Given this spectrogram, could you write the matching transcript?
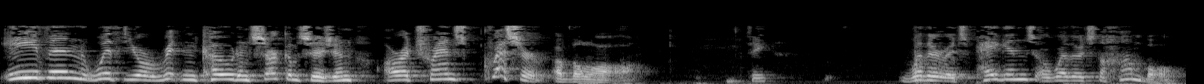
even with your written code and circumcision are a transgressor of the law? See, whether it's pagans or whether it's the humble,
